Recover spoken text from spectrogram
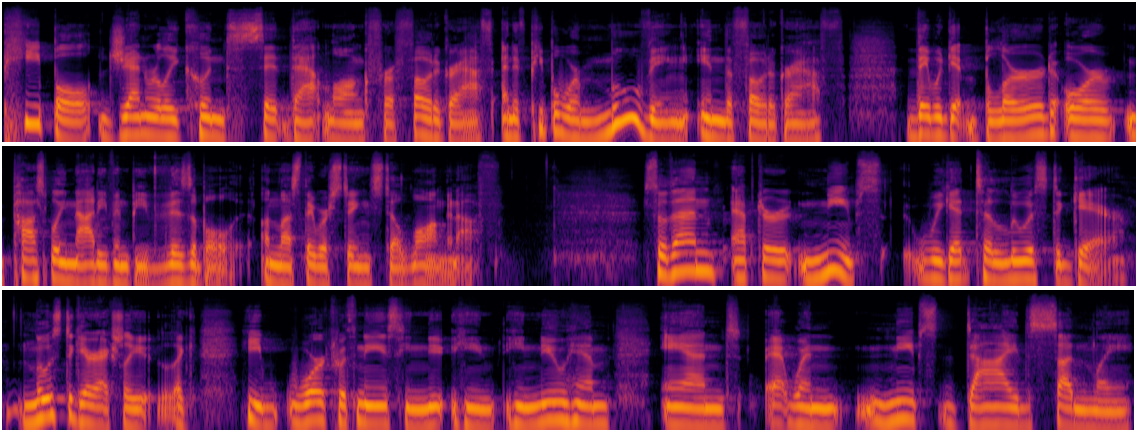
People generally couldn't sit that long for a photograph, and if people were moving in the photograph, they would get blurred or possibly not even be visible unless they were staying still long enough. So then after Niepce, we get to Louis Daguerre. Louis Daguerre actually like he worked with Niepce, he knew he he knew him, and at, when Niepce died suddenly,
